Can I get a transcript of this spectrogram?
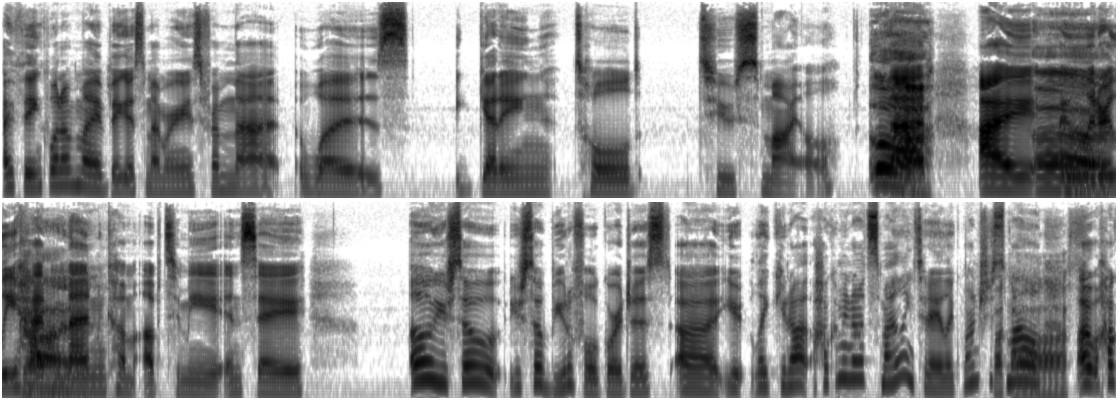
I think one of my biggest memories from that was getting told to smile. That Ugh. I I Oh, literally had oh, men come up to me and say, "Oh, you're so you're so beautiful, gorgeous. Uh, you're like you're not. How come you're not smiling today? Like, why don't you Fuck smile? off. Oh, how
